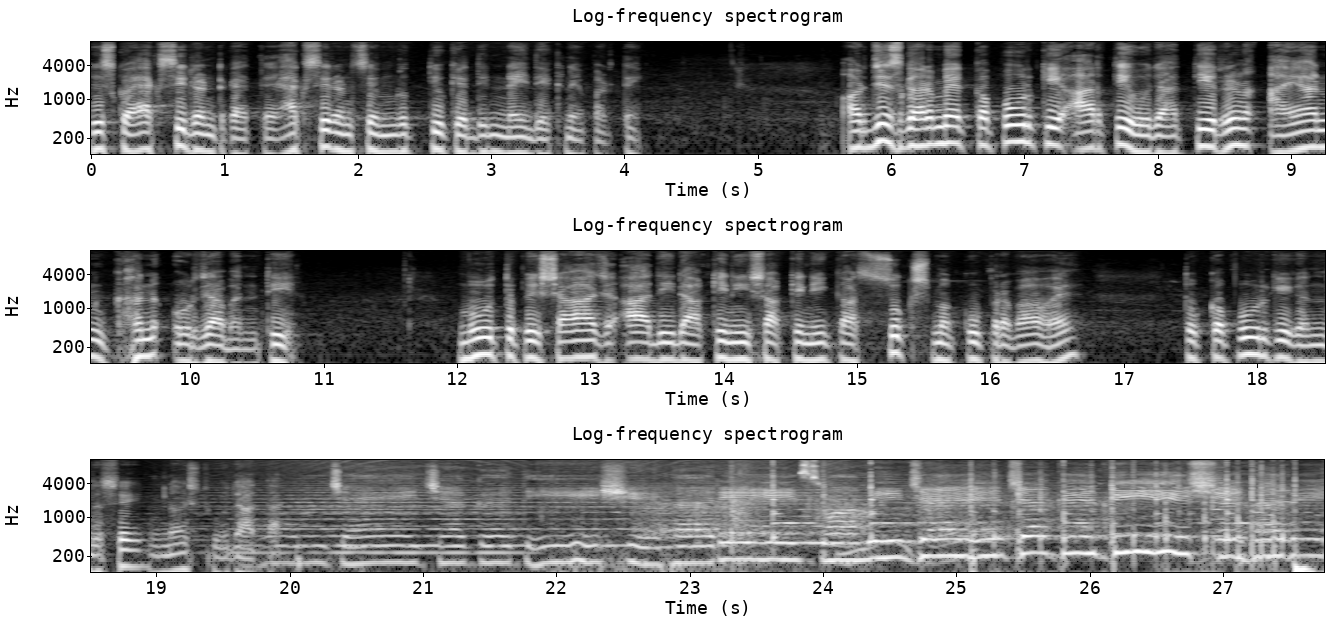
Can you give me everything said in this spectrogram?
जिसको एक्सीडेंट कहते हैं। एक्सीडेंट से मृत्यु के दिन नहीं देखने पड़ते। और जिस घर में कपूर की आरती हो जाती, ऋण, आयन, घन ऊर्जा बनती है। भूत पिशाच आदि, डाकिनी, शाकिनी का सूक्ष्म कुप्रभाव है तो कपूर की गंध से नष्ट हो जाता है। जय जगदीश हरे स्वामी, जय जगदीश हरे।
